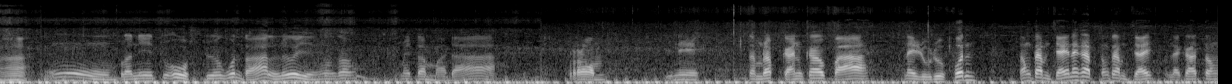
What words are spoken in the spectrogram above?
อ่าโอ้ปลานี้โอ้เรือคนตานเลยมันก็ไม่ธรรมดาพร้อมทีนี้สำหรับการเข้าป่าในฤดูฝน ต้องทำใจนะครับ ต้องทำใจแล้วก็ต้อง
